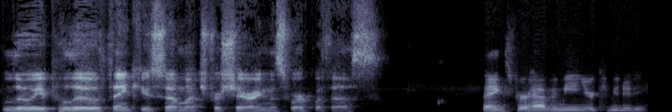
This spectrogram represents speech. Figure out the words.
Louis Palu, thank you so much for sharing this work with us Thanks for having me in your community.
